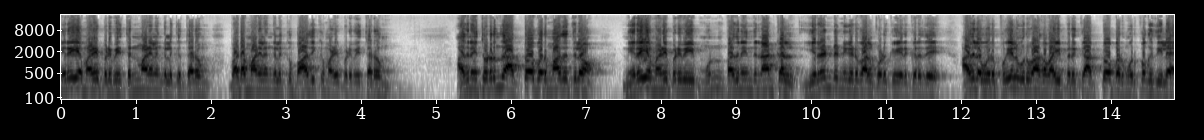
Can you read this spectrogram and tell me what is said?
நிறைய மழைப்பிடிவை தென் மாநிலங்களுக்கு தரும். வட மாநிலங்களுக்கு பாதிக்கும் மழைப்பிடிவை தரும். அதனைத் தொடர்ந்து அக்டோபர் மாதத்திலும் நிறைய மழைப்பிடிவை முன் பதினைந்து நாட்கள் இரண்டு நிகழ்வால் கொடுக்க இருக்கிறது. அதில் ஒரு புயல் உருவாக வாய்ப்பு இருக்குது அக்டோபர் முற்பகுதியில்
